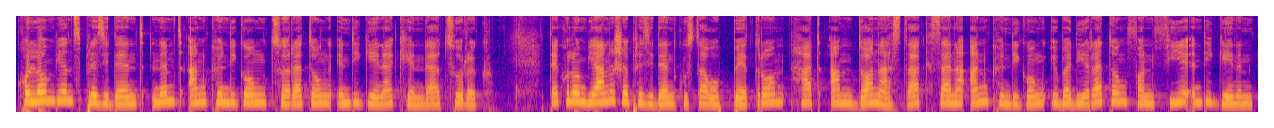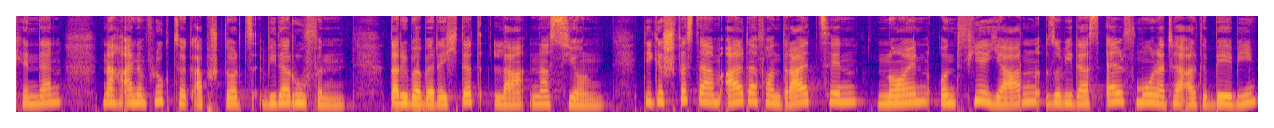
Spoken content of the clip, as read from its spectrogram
Kolumbiens Präsident nimmt Ankündigung zur Rettung indigener Kinder zurück. Der kolumbianische Präsident Gustavo Petro hat am Donnerstag seine Ankündigung über die Rettung von vier indigenen Kindern nach einem Flugzeugabsturz widerrufen. Darüber berichtet La Nación. Die Geschwister im Alter von 13, 9 und 4 Jahren sowie das elf Monate alte Baby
